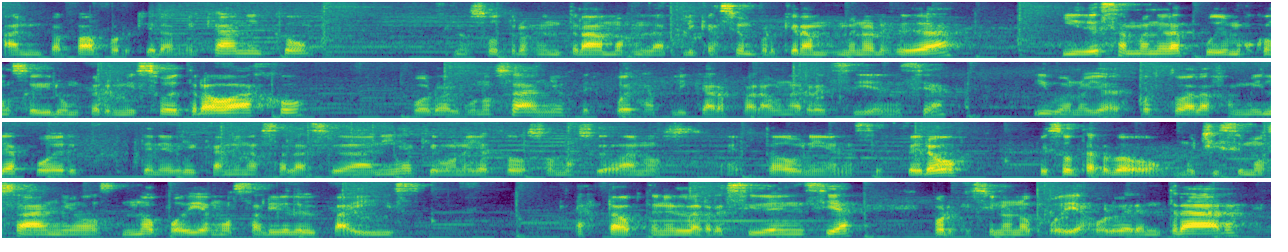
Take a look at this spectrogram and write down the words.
a mi papá porque era mecánico. Nosotros entramos en la aplicación porque éramos menores de edad y de esa manera pudimos conseguir un permiso de trabajo por algunos años, después aplicar para una residencia y bueno, ya después toda la familia poder tener el camino hacia la ciudadanía, que bueno, ya todos somos ciudadanos estadounidenses. Pero eso tardó muchísimos años, no podíamos salir del país, hasta obtener la residencia, porque si no, no podías volver a entrar.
